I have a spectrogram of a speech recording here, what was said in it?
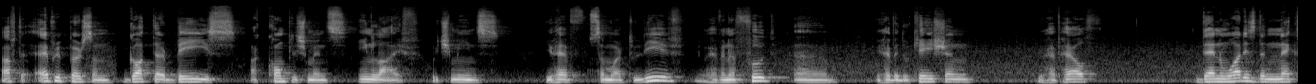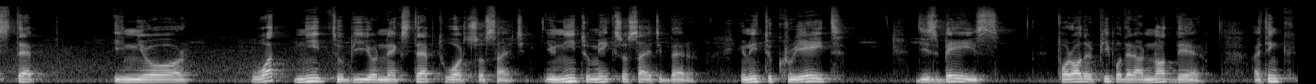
after every person got their base accomplishments in life, which means you have somewhere to live, you have enough food, uh, you have education, you have health, then what is the next step in your what need to be your next step towards society you need to make society better you need to create this base for other people that are not there i think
